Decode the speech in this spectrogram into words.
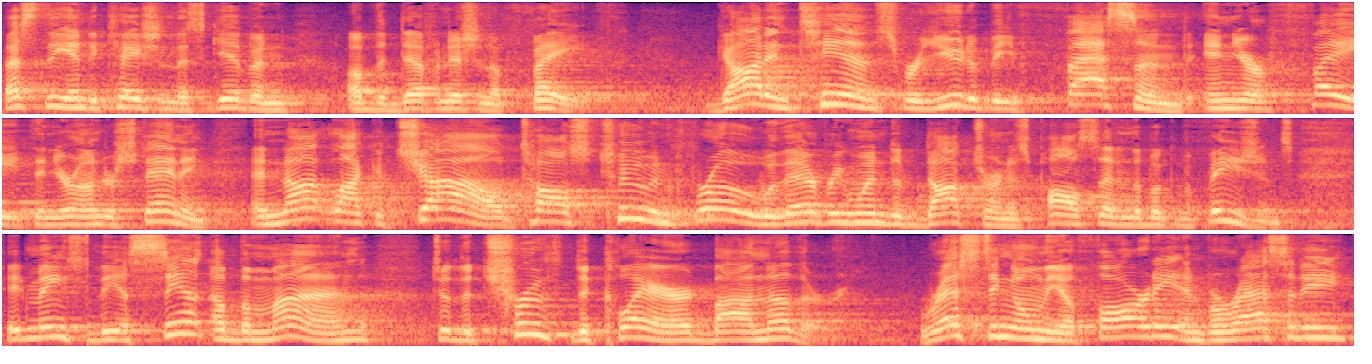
That's the indication that's given of the definition of faith. God intends for you to be fastened in your faith and your understanding, and not like a child tossed to and fro with every wind of doctrine, as Paul said in the book of Ephesians. It means the assent of the mind to the truth declared by another resting on the authority and veracity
